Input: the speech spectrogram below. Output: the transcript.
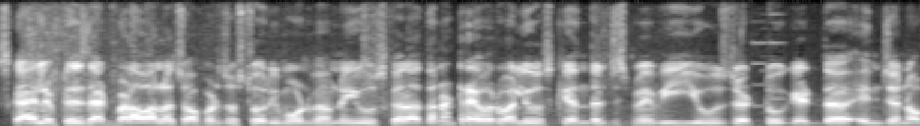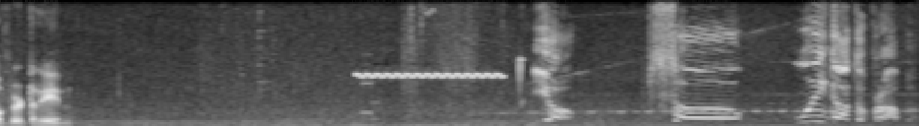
स्काईलिफ्ट इज़ दैट बड़ा वाला चॉपर जो स्टोरी मोड में हमने यूज़ करा था ना ट्रेवर वाली उसके अंदर जिसमें we it to get the engine of the train got a problem.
